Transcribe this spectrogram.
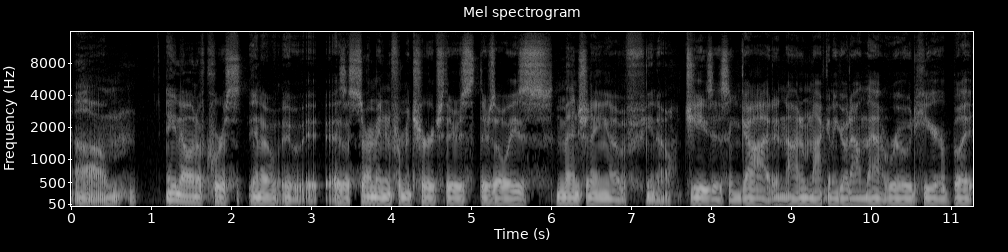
Um, you know, and of course, you know, it, it, as a sermon from a church, there's there's always mentioning of you know Jesus and God, and I'm not going to go down that road here, but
